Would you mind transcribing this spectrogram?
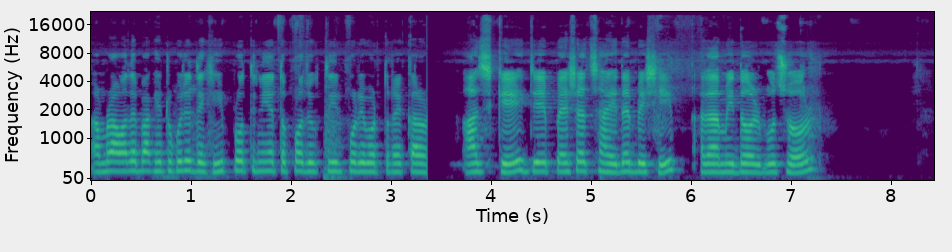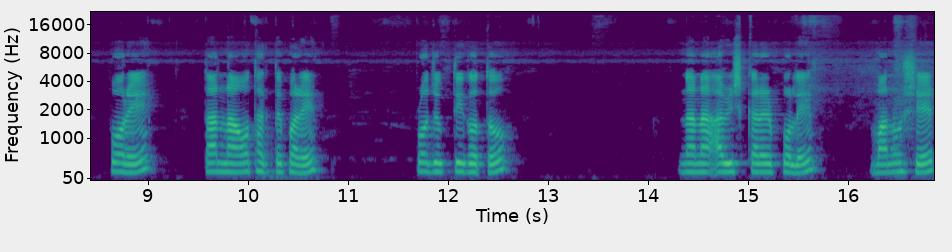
আমরা আমাদের বাকিটুকু যে দেখি, প্রতিনিয়ত প্রযুক্তির পরিবর্তনের কারণে। আজকে যে পেশার চাহিদা বেশি, আগামী দশ বছর পরে তা নাও থাকতে পারে প্রযুক্তিগত নানা আবিষ্কারের ফলে মানুষের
